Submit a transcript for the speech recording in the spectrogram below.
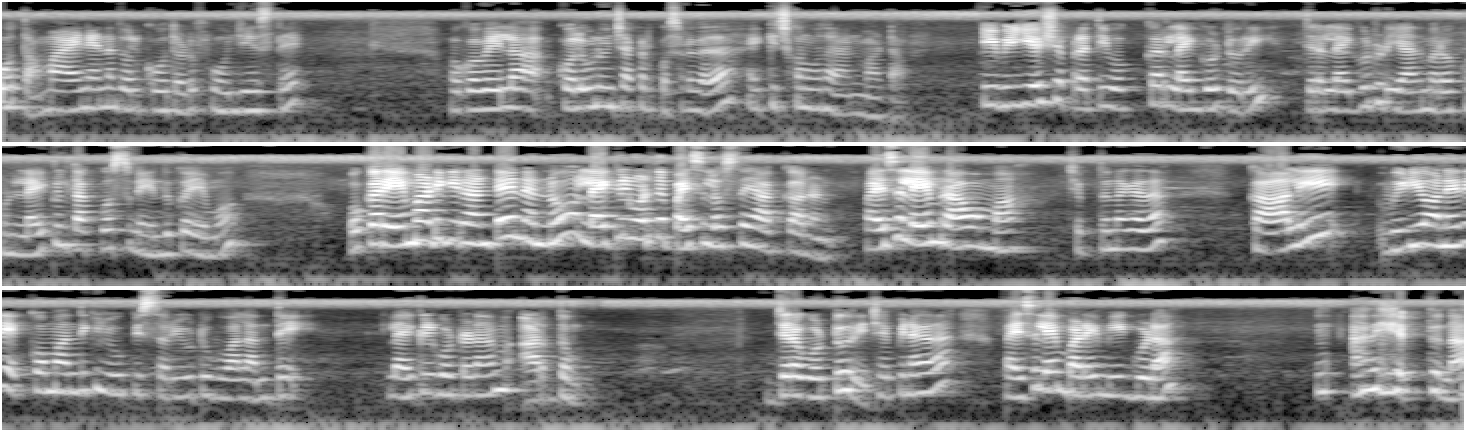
పోతాం. మా ఆయన అయినా తొలుకుపోతాడు ఫోన్ చేస్తే. ఒకవేళ కొలువు నుంచి అక్కడికి వస్తాడు కదా ఎక్కించుకొని పోతాను అనమాట ఈ వీడియో చేసే ప్రతి ఒక్కరు లైక్ కొట్టురి జర లైక్ కొట్టుడు యాద మరొకటి లైకులు తక్కువ వస్తున్నాయి ఎందుకో ఏమో. ఒకరు ఏం అడిగిరంటే నన్ను లైకులు కొడితే పైసలు వస్తాయి అక్క పైసలు ఏం రావమ్మా చెప్తున్నా కదా. ఖాళీ వీడియో అనేది ఎక్కువ మందికి చూపిస్తారు యూట్యూబ్ వాళ్ళు అంతే. లైకులు కొట్టడం అర్థం. జర కొట్టురి చెప్పినా కదా. పైసలు ఏం పడే మీకు కూడా? అది చెప్తున్నా.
